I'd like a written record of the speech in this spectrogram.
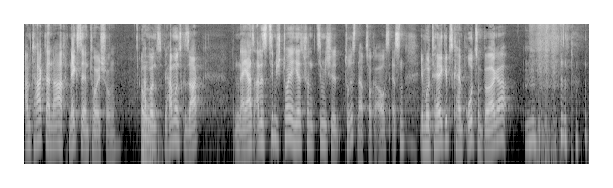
am Tag danach, nächste Enttäuschung, haben Oh. wir, uns, wir haben uns gesagt, naja, ist alles ziemlich teuer, hier ist schon ziemliche Touristenabzocke aus Essen. Im Hotel gibt es kein Brot zum Burger.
